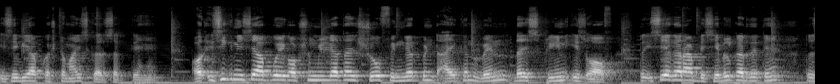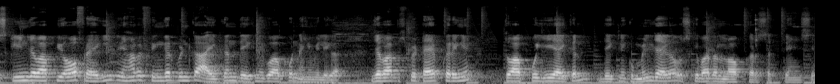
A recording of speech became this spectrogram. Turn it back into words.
इसे भी आप कस्टमाइज़ कर सकते हैं। और इसी के नीचे आपको एक ऑप्शन मिल जाता है show fingerprint icon when the screen is off तो इसे अगर आप डिसेबल कर देते हैं तो स्क्रीन जब आपकी ऑफ़ रहेगी तो यहाँ पे फिंगरप्रिंट का आइकन देखने को आपको नहीं मिलेगा। जब आप इस पर टैप करेंगे तो आपको ये आइकन देखने को मिल जाएगा, उसके बाद अनलॉक कर सकते हैं इसे।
